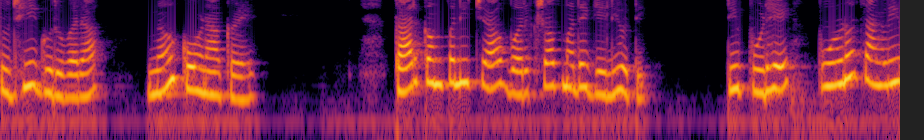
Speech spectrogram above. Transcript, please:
तुझी गुरुवरा न कोणाकळे कार कंपनीच्या वर्कशॉपमध्ये गेली होती. ती पुढे पूर्ण चांगली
